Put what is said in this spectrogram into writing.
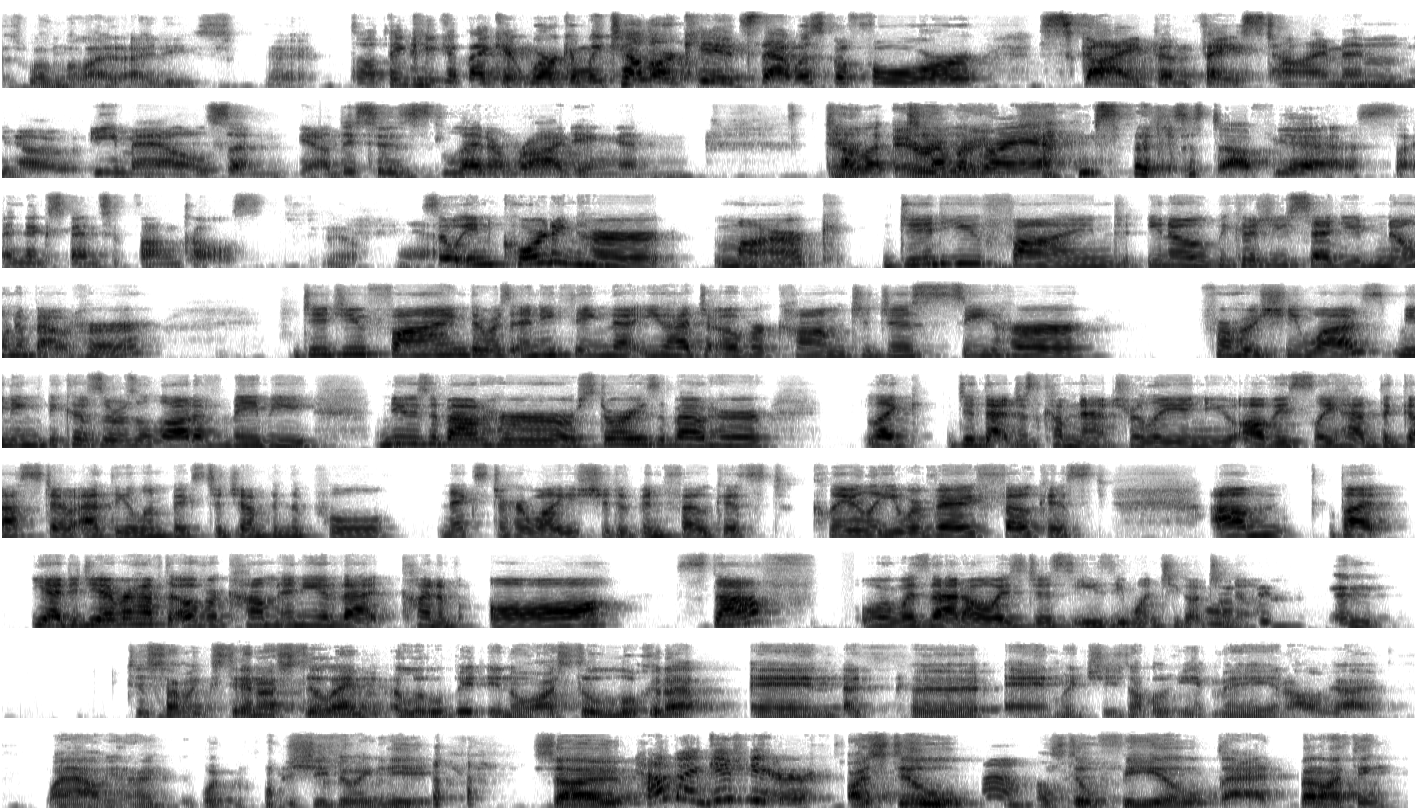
as well in the late 80s. Yeah. So I think you can make it work. And we tell our kids that was before Skype and FaceTime and, mm. you know, emails and, you know, this is letter writing and tele- telegrams and stuff. Yes. Inexpensive phone calls. Yeah. yeah. So in courting her, Mark, did you find, you know, because you said you'd known about her, did you find there was anything that you had to overcome to just see her for who she was meaning because there was a lot of maybe news about her or stories about her like did that just come naturally? And you obviously had the gusto at the olympics to jump in the pool next to her while you should have been focused. Clearly you were very focused. Um, but yeah did you ever have to overcome any of that kind of awe stuff? Or was that always just easy once you got well, to know her? and to some extent i still am a little bit in awe. I still look at her and at her and when she's not looking at me and i'll go wow, you know, what, what is she doing here? So how did I get here? I still, oh. I still feel that, but I think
